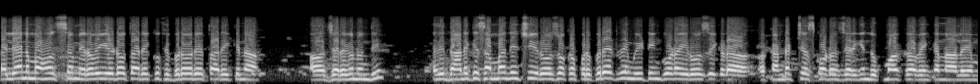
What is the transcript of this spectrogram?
కళ్యాణ మహోత్సవం ఇరవై ఏడో తారీఖు ఫిబ్రవరి తారీఖున జరగనుంది. అది దానికి సంబంధించి ఈ రోజు ఒక ప్రిపరేటరీ మీటింగ్ కూడా ఈ రోజు ఇక్కడ కండక్ట్ చేసుకోవడం జరిగింది. ఉపమాక వెంకన్న ఆలయం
